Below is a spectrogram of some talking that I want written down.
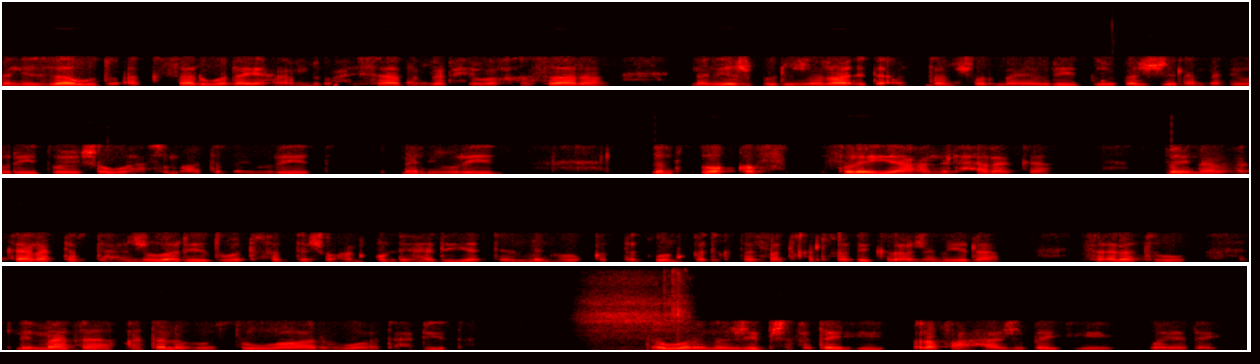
من يزاود أكثر ولا يعمل حساب الربح والخسارة من يجبر الجرائد أن تنشر ما يريد ويبجل من يريد ويشوه سمعة من يريد من يريد؟ لم تتوقف ثريا عن الحركة بينما كانت تفتح الجواريد وتفتش عن كل هدية منه قد تكون قد اختفت خلف ذكرى جميلة سألته لماذا قتله الثوار هو تحديدا؟ دور نجيب شفتيه رفع حاجبيه ويديه.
